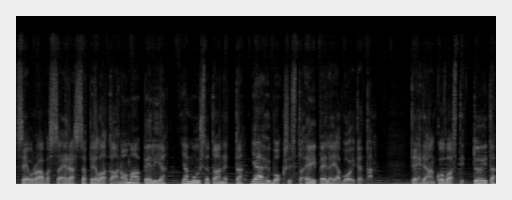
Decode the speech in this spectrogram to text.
Seuraavassa erässä pelataan omaa peliä ja muistetaan, että jäähyboksista ei pelejä voiteta – Tehdään kovasti töitä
